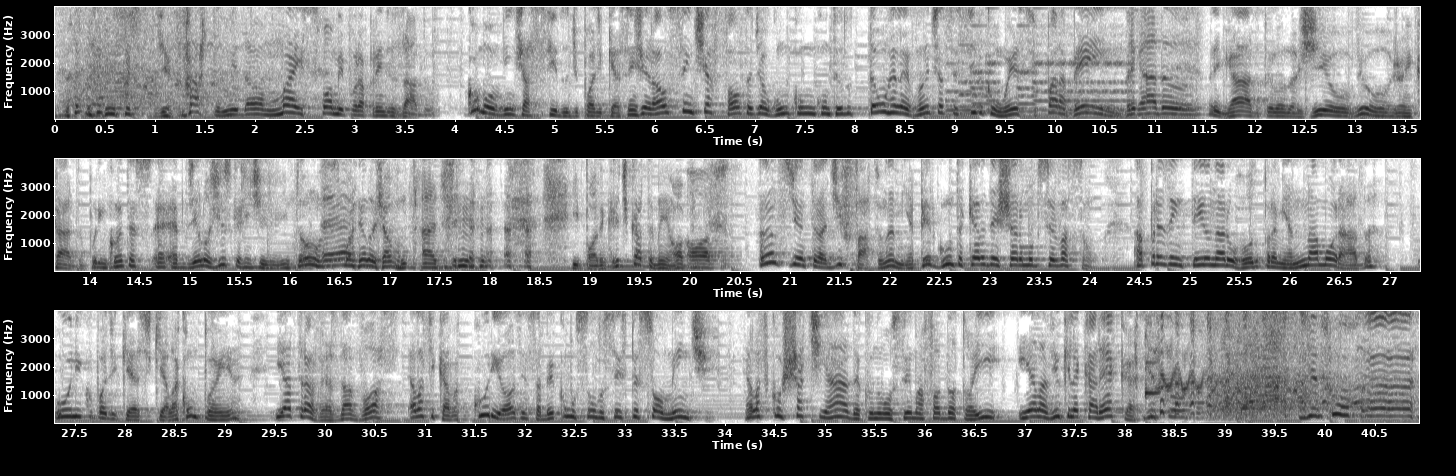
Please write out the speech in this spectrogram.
de fato, me dá mais fome por aprendizado. Como ouvinte assíduo de podcast em geral, senti a falta de algum com um conteúdo tão relevante e acessível como esse. Parabéns! Obrigado! Obrigado pelo elogio, viu, João Ricardo? Por enquanto é, é de elogios que a gente vive, então vocês É. podem elogiar à vontade. e podem criticar também, óbvio. Óbvio. Antes de entrar de fato na minha pergunta, quero deixar uma observação. Apresentei o Naruhodo para minha namorada, o único podcast que ela acompanha, e através da voz, ela ficava curiosa em saber como são vocês pessoalmente. Ela ficou chateada quando mostrei uma foto do Atoí e ela viu que ele é careca. Desculpa. Desculpa. Ah,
